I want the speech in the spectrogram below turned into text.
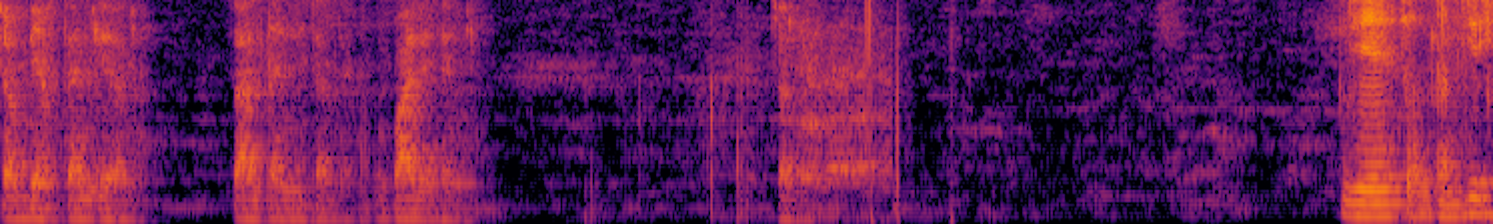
जब देखते कि यार चलते हैं चलते हैं उपाय लेते हैं चलो। ये चलता नहीं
